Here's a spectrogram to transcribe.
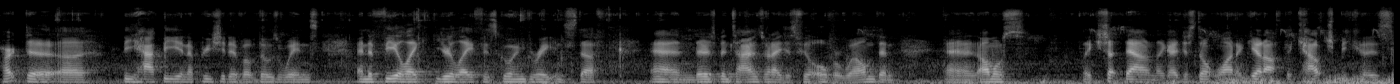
hard to uh, be happy and appreciative of those wins, and to feel like your life is going great and stuff. And there's been times when I just feel overwhelmed and and almost like shut down. Like I just don't want to get off the couch because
